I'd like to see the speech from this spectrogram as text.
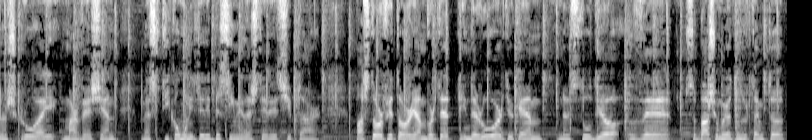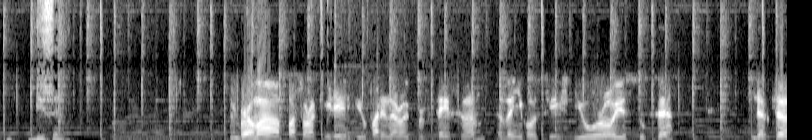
nënshkruajë marrëveshjen mes këtij komuniteti besimi dhe shtetit shqiptar. Pastor Fitor, jam vërtet i nderuar t'ju kem në studio dhe së bashku me ju të ndërtojmë këtë bisedë. Mbrëma Pastor Akil, ju falenderoj për ftesën dhe njëkohësisht ju uroj sukses në këtë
